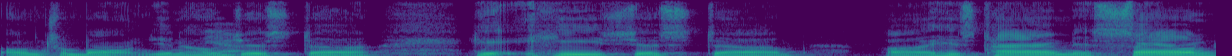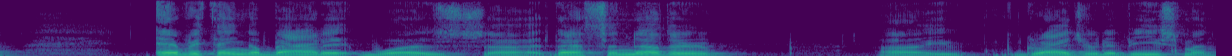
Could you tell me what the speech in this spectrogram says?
on trombone, you know, yeah. just. Uh, he, he's just, uh, uh, his time, his sound, everything about it was, uh, that's another uh, graduate of Eastman.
